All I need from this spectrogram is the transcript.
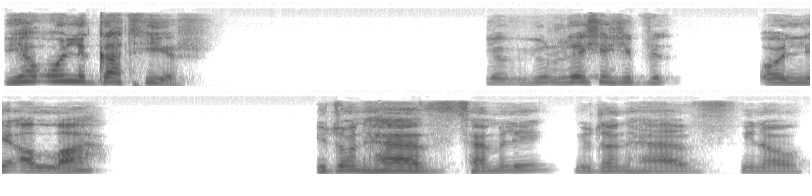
you have only got here. You have your relationship with only Allah. You don't have family. You don't have, you know,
